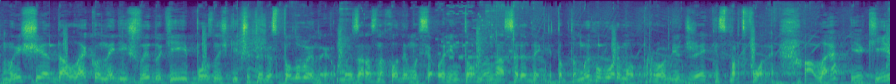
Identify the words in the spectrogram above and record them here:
ми ще далеко не дійшли до тієї позначки 4,5. Ми зараз знаходимося орієнтовно на середині. Тобто ми говоримо про бюджетні смартфони, але які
